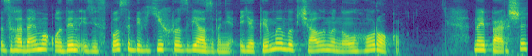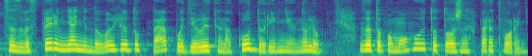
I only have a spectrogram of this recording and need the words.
Згадаємо один із способів їх розв'язування, який ми вивчали минулого року. Найперше це звести рівняння до вигляду p поділити на q дорівнює нулю за допомогою тотожних перетворень.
